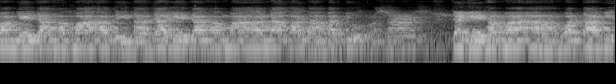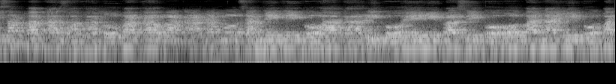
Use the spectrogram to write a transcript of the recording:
มังเยจาธรรมาอาติตาจาเยจาธรรมานาคาตาปัจจุปนา จะเยธรรมาอาหังวันตามีสัพพะตาสวากาโตภาคาวาตาธรรมโมสันติติโกอาการิโกเอหิปัสสิโกโอปานายิโกปัจ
